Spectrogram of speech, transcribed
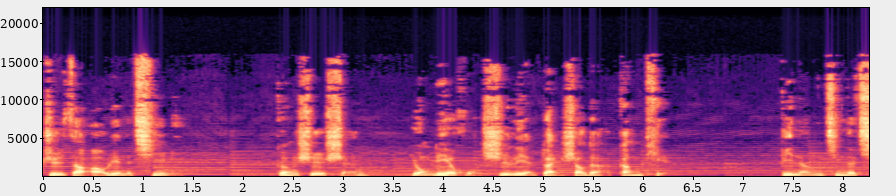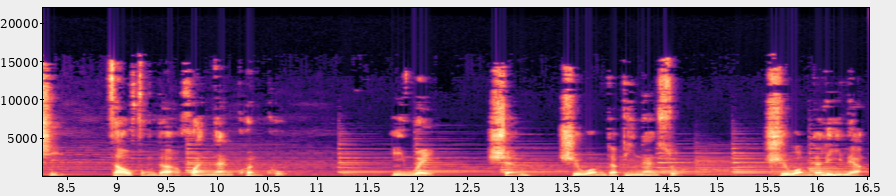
制造熬炼的器皿，更是神用烈火试炼煅烧的钢铁，必能经得起遭逢的患难困苦。因为神是我们的避难所，是我们的力量，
